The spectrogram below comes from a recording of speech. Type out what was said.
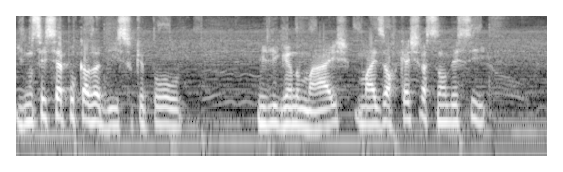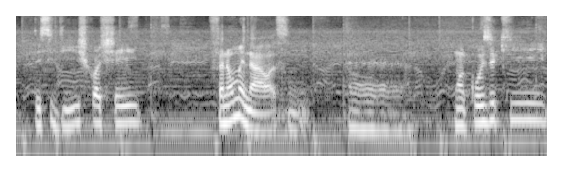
E não sei se é por causa disso que eu estou me ligando mais, mas a orquestração desse desse disco eu achei fenomenal, assim. É uma coisa que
